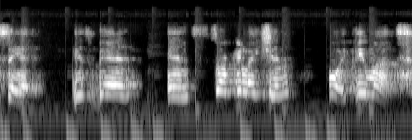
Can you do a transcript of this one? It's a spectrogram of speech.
said it's been in circulation for a few months.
